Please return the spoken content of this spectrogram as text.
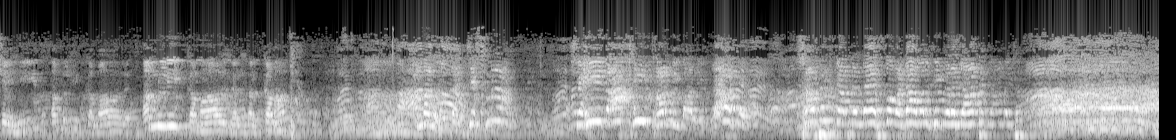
شہید عملی کمال عملی کمال کے اندر کمال۔ عمل ہوتا ہے جسم شہید آخری تھرمی والی لا کے ثابت کر دینا اس کو بڑا عمل کی طرح جان تک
